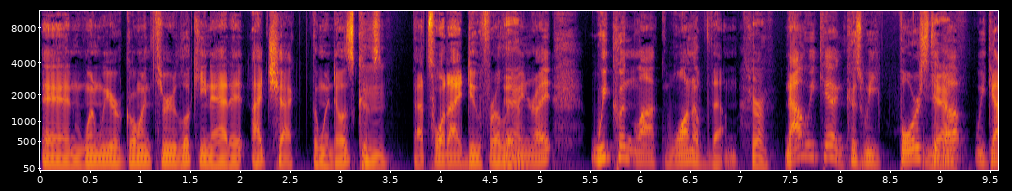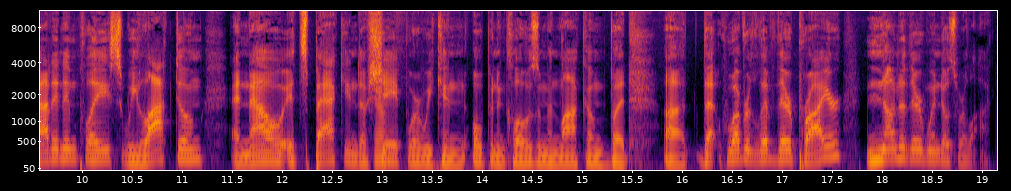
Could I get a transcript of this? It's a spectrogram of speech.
and when we were going through looking at it, I checked the windows because that's what I do for a Mm-hmm. Yeah. living, right? We couldn't lock one of them. Sure. Now we can because we forced it up, we got it in place, we locked them, and now it's back into shape where we can open and close them and lock them. But uh, that whoever lived there prior, none of their windows were locked.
